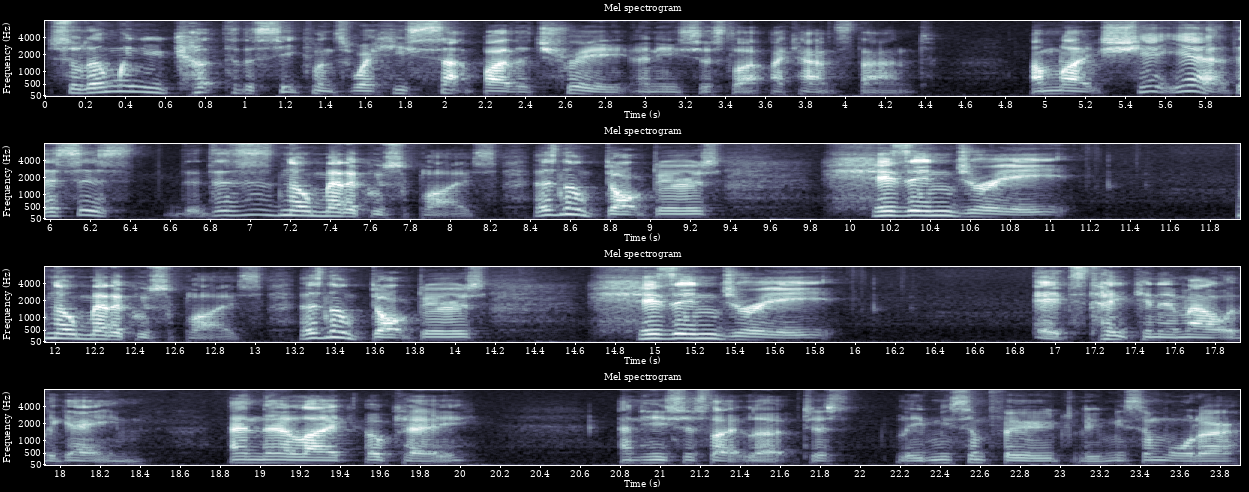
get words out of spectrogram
So then when you cut to the sequence where he's sat by the tree and he's just like, I can't stand. I'm like, shit, yeah, this is this is no medical supplies. There's no doctors. His injury no medical supplies. There's no doctors. His injury it's taken him out of the game. And they're like, okay. And he's just like, look, just leave me some food, leave me some water.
